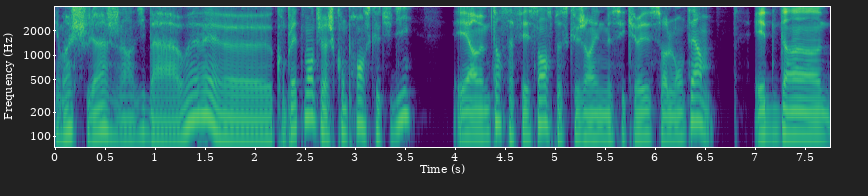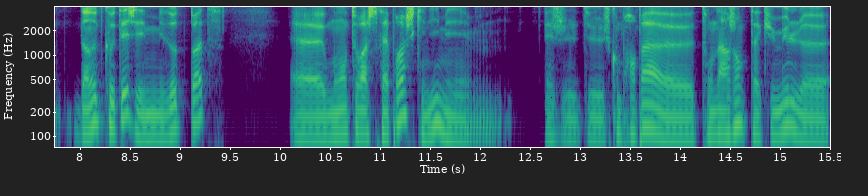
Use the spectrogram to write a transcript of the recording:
Et moi, je suis là, je leur dis, bah ouais, ouais, euh, complètement, tu vois, je comprends ce que tu dis. Et en même temps, ça fait sens parce que j'ai envie de me sécuriser sur le long terme. Et d'un autre côté, j'ai mes autres potes, euh, mon entourage très proche, qui me dit, mais euh, je, je comprends pas, ton argent que tu accumules,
